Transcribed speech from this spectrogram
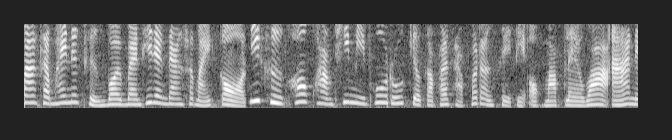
มากทำให้นึกถึงบอยแบนด์ที่ดังๆ สมัยก่อน นี่คือข้อความที่มีผู้รู้เกี่ยวกับภาษาฝรั่งเศสเนี่ยออกมาแปลว่าอ่าใน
